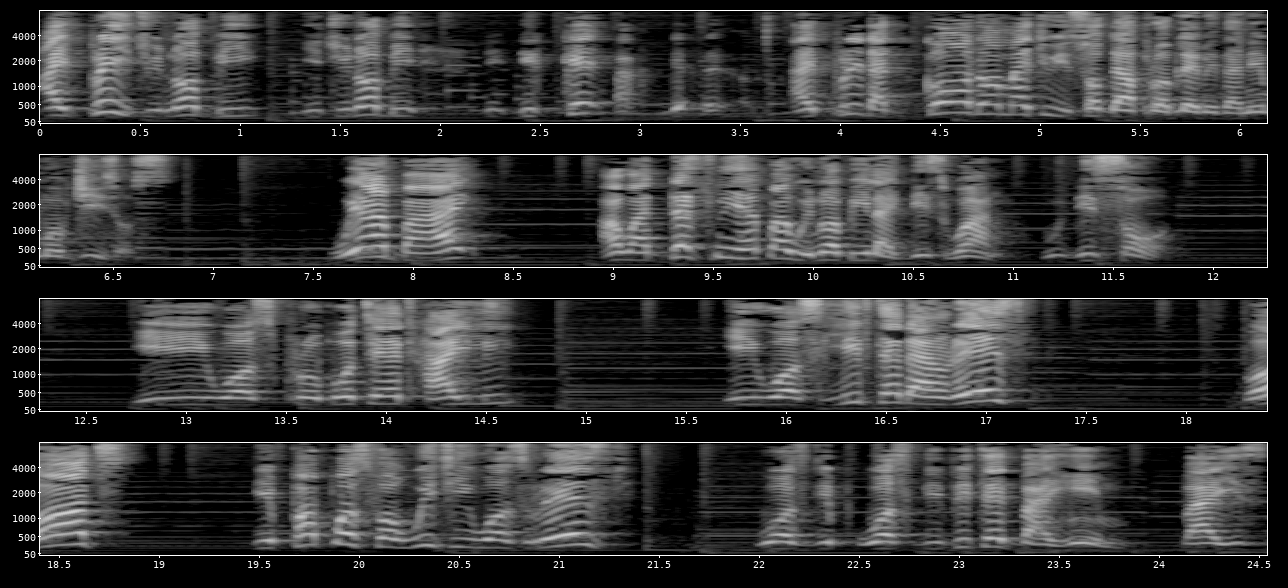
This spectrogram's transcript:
I pray it will not be, it will not be, the, the, uh, uh, I pray that God Almighty will solve that problem in the name of Jesus. Whereby our destiny helper will not be like this one, this Saul. He was promoted highly, he was lifted and raised, but the purpose for which he was raised was, de- was defeated by him, by his,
